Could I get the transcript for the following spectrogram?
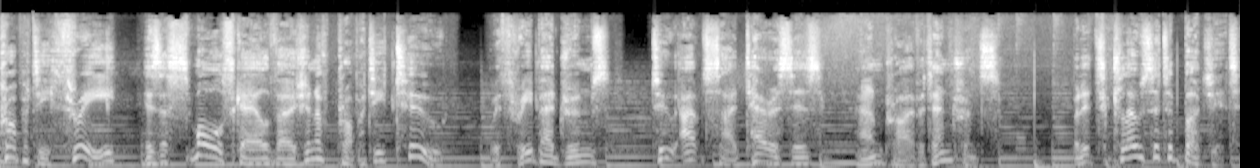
Property 3 is a small scale version of Property 2, with three bedrooms, two outside terraces, and private entrance. But it's closer to budget,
